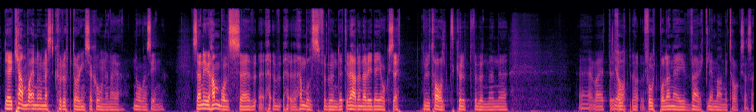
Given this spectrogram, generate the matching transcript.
Det kan vara en av de mest korrupta organisationerna någonsin. Sen är ju handbolls, eh, handbollsförbundet i världen där vi det är också ett brutalt korrupt förbund men eh, eh, vad heter det? Ja. Fot, fotbollen är ju verkligen money talks alltså.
